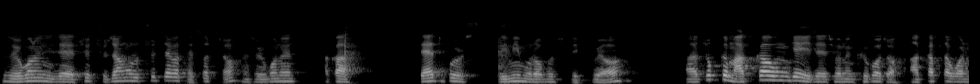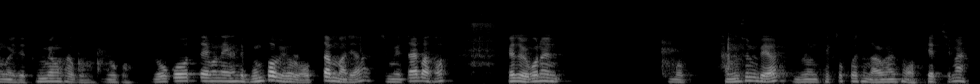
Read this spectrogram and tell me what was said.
그래서 요거는 이제 주- 주장으로 출제가 됐었죠. 그래서 요거는 아까 dead horse 의미 물어볼 수도 있고요. 아, 조금 아까운 게 이제 저는 그거죠. 아깝다고 하는 건 이제 동명사고 요거. 요거 때문에 근데 문법이 별로 없단 말이야. 지문이 짧아서. 그래서 요거는 뭐 단순 배열 물론 백석고에서 나올 가능성 없겠지만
